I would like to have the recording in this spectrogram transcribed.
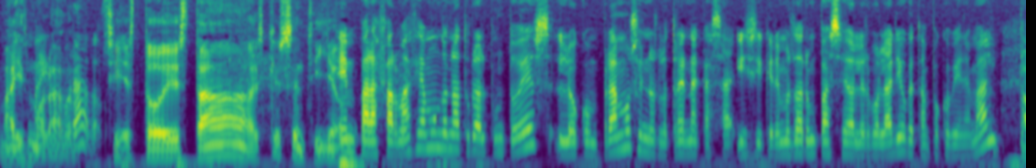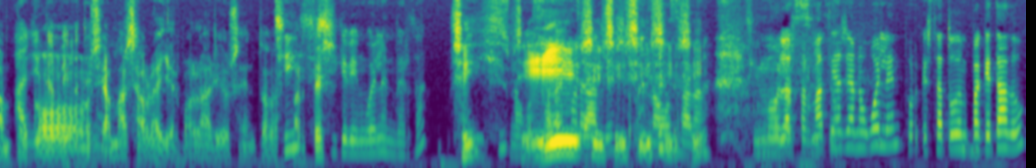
Maíz, morado. Si esto está, es que es sencillo. En parafarmaciamundonatural.es lo compramos y nos lo traen a casa. Y si queremos dar un paseo al herbolario, que tampoco viene mal, tampoco allí también lo sea más ahora hay herbolarios en todas partes. Sí, que bien huelen, ¿verdad? Sí, sí, sí, sí, sí, sí, Como las farmacias ya no huelen porque está todo empaquetado,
